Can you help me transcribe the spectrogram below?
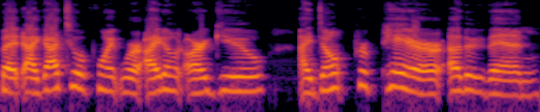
but I got to a point where I don't argue. I don't prepare other than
